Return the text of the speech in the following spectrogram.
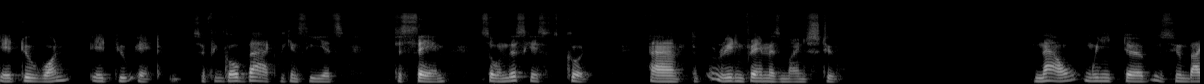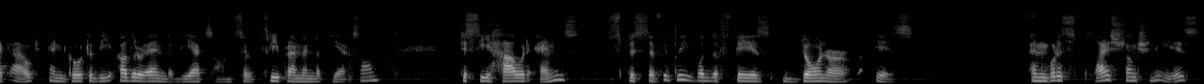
821, 828. So if we go back, we can see it's the same. So in this case, it's good. And the reading frame is minus 2. Now we need to zoom back out and go to the other end of the exon, so 3' end of the exon to see how it ends, specifically what the phase donor is. And what a splice junction is,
